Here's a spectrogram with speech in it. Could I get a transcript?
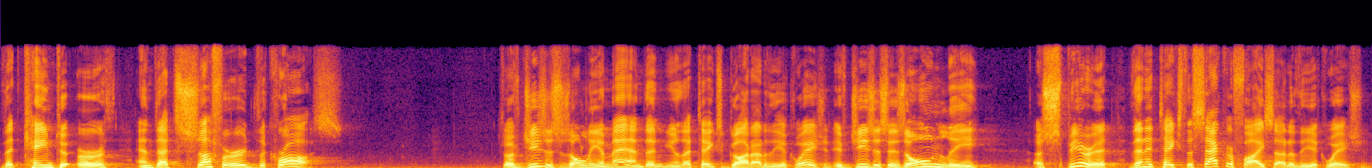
that came to earth and that suffered the cross. So if Jesus is only a man, then you know, that takes God out of the equation. If Jesus is only a spirit, then it takes the sacrifice out of the equation.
